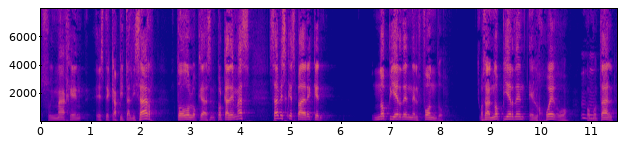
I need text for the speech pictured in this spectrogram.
su imagen, este, capitalizar todo lo que hacen. Porque además, ¿sabes qué es padre? Que no pierden el fondo. O sea, no pierden el juego como tal.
